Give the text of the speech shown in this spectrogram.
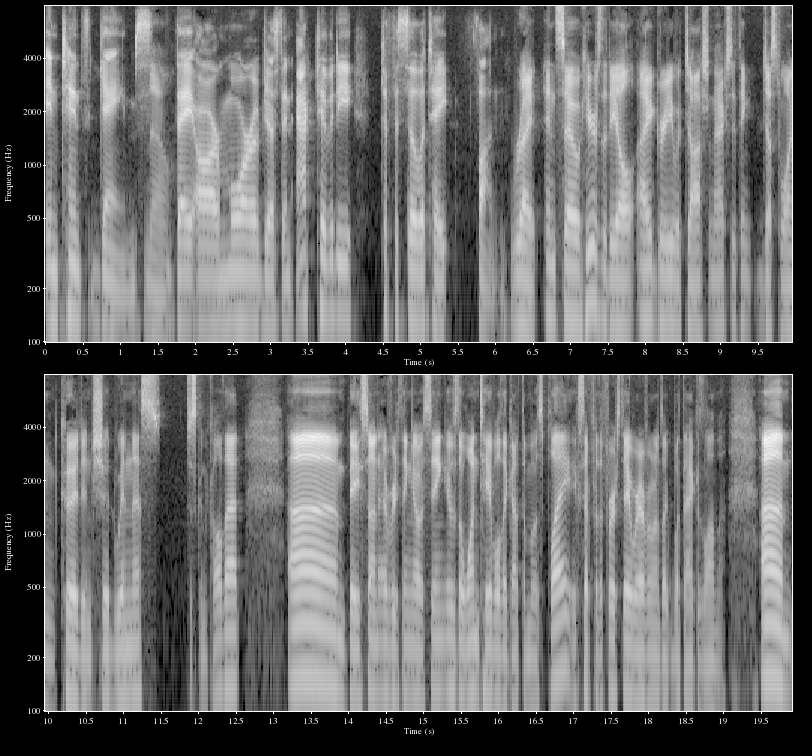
intense games. No. They are more of just an activity to facilitate fun. Right. And so here's the deal. I agree with Josh, and I actually think just one could and should win this. Just going to call that. Um, based on everything I was seeing, it was the one table that got the most play, except for the first day where everyone's like, "What the heck is llama?" Um,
